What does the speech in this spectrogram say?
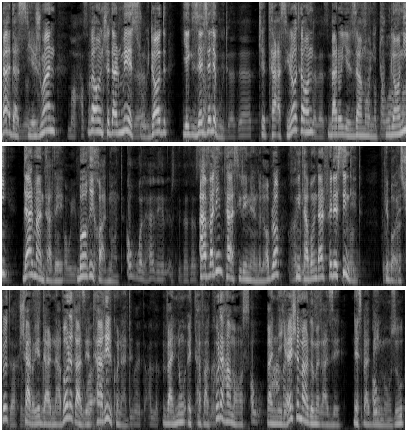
بعد از سی جوان و آنچه در مصر روی داد یک زلزله بود که تأثیرات آن برای زمانی طولانی در منطقه باقی خواهد ماند. اولین تأثیر این انقلاب را می توان در فلسطین دید. که باعث شد شرایط در نوار غزه تغییر کند و نوع تفکر حماس و نگرش مردم غزه نسبت به این موضوع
